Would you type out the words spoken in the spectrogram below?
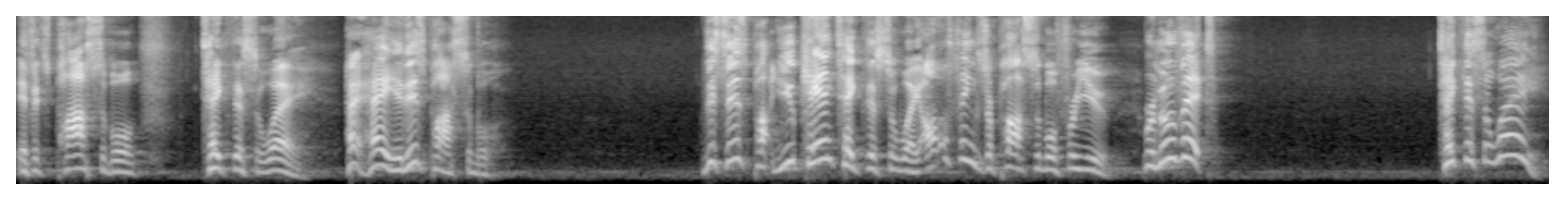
If it's possible, take this away. Hey, hey, it is possible. This is po- you can take this away. All things are possible for you. Remove it. Take this away.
